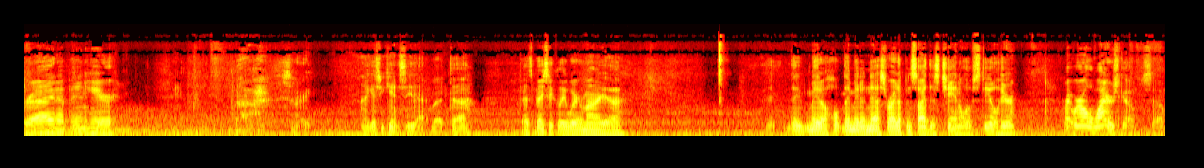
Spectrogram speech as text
right up in here. sorry, I guess you can't see that, but uh, that's basically where my, uh, they made a whole, they made a nest right up inside this channel of steel here, right where all the wires go. So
